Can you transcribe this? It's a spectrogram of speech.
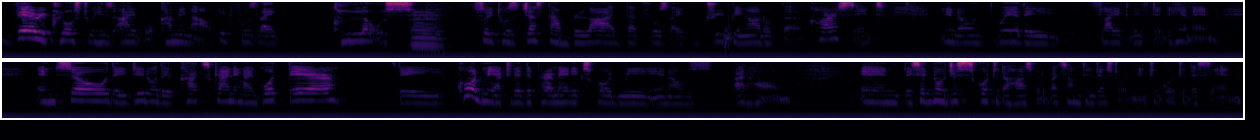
very close to his eyeball coming out. It was like close. Mm, So it was just that blood that was like dripping out of the car seat, you know, where they flight lifted him in. And so they did all the CAT scanning. I got there. They called me actually, the paramedics called me and I was at home. And they said, no, just go to the hospital. But something just told me to go to the scene.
